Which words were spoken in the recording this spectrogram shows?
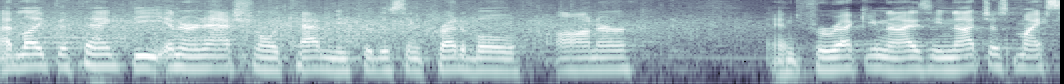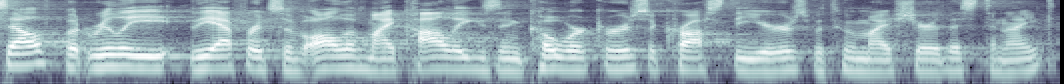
I'd like to thank the International Academy for this incredible honor and for recognizing not just myself, but really the efforts of all of my colleagues and coworkers across the years with whom I share this tonight.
